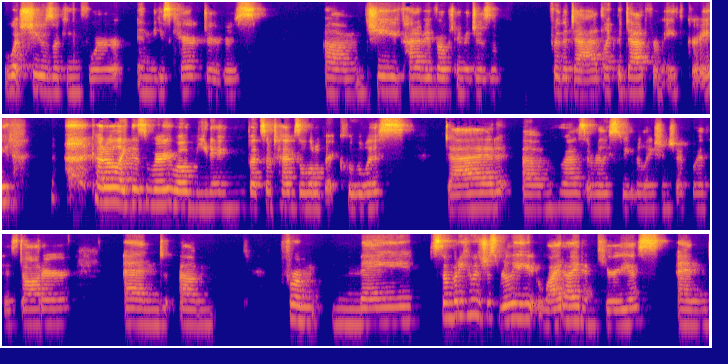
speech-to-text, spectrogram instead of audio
what she was looking for in these characters. Um, she kind of evoked images of for the dad, like the dad from eighth grade. kind of like this very well meaning, but sometimes a little bit clueless dad um, who has a really sweet relationship with his daughter. And um, for May, somebody who is just really wide eyed and curious and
